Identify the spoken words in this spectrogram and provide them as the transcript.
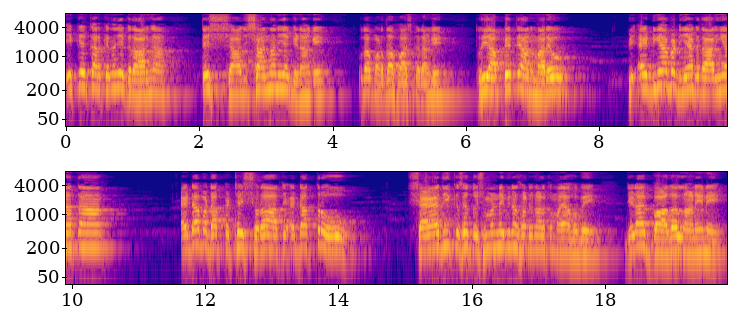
ਇੱਕ ਇੱਕ ਕਰਕੇ ਇਹਨਾਂ ਦੀਆਂ ਗਦਾਰੀਆਂ ਤੇ ਸਾਜ਼ਿਸ਼ਾਂ ਇਹਨਾਂ ਦੀਆਂ ਗਿਣਾਂਗੇ, ਉਹਦਾ ਪਰਦਾ ਫਾਸ਼ ਕਰਾਂਗੇ। ਤੁਸੀਂ ਆਪੇ ਧਿਆਨ ਮਾਰਿਓ ਵੀ ਐਡੀਆਂ ਵੱਡੀਆਂ ਗਦਾਰੀਆਂ ਤਾਂ ਐਡਾ ਵੱਡਾ ਪਿੱਠੇ ਸ਼ੁਰਾ ਤੇ ਐਡਾ ਧਰੋ, ਸ਼ਾਇਦ ਹੀ ਕਿਸੇ ਦੁਸ਼ਮਣ ਨੇ ਵੀ ਨਾ ਸਾਡੇ ਨਾਲ ਕਮਾਇਆ ਹੋਵੇ, ਜਿਹੜਾ ਇਹ ਬਾਦਲ ਲਾਣੇ ਨੇ।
